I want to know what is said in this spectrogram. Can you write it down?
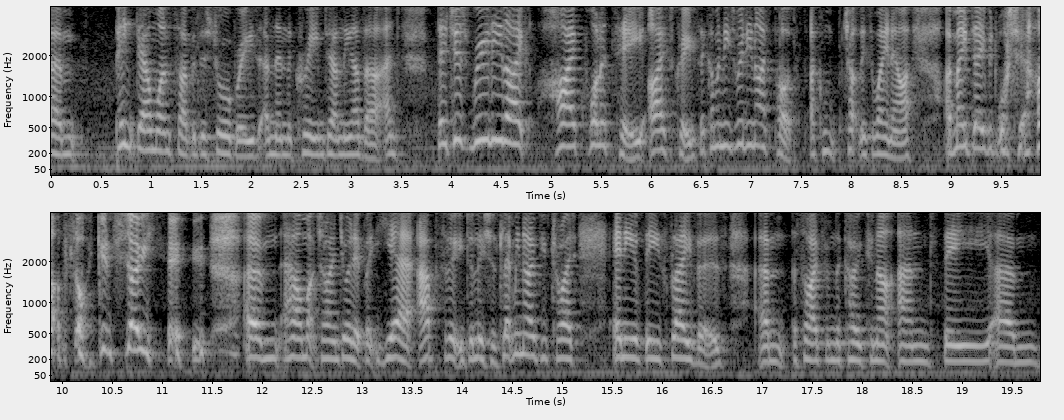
um, pink down one side with the strawberries and then the cream down the other. And they're just really like high quality ice creams. They come in these really nice pots. I can chuck this away now. I made david wash it up so i can show you um, how much i enjoyed it. But yeah absolutely delicious. Let me know if you've tried any of these flavors um, aside from the coconut and the um,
